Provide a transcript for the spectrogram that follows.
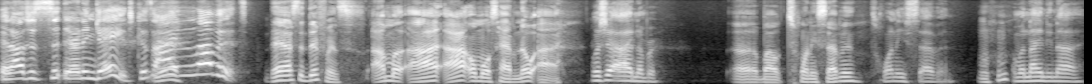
And I'll just sit there and engage because I love it. that's the difference. I'm a, I, I almost have no eye. What's your eye number? Uh, about 27, 27. Mm-hmm. I'm a 99.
